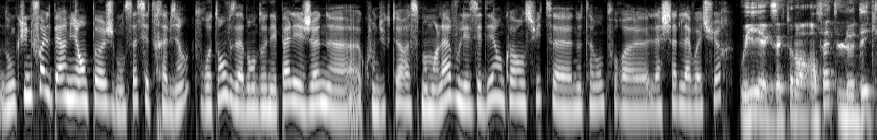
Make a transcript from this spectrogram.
Donc une fois le permis en poche, bon ça c'est très bien. Pour autant vous abandonnez pas les jeunes euh, conducteurs à ce moment-là, vous les aidez encore ensuite, notamment pour l'achat de la voiture? Oui, exactement. En fait, le déclic,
